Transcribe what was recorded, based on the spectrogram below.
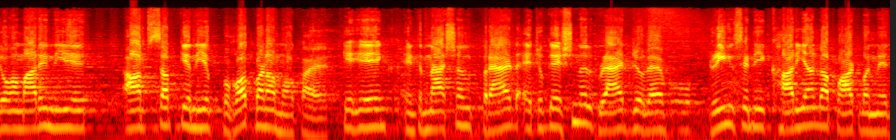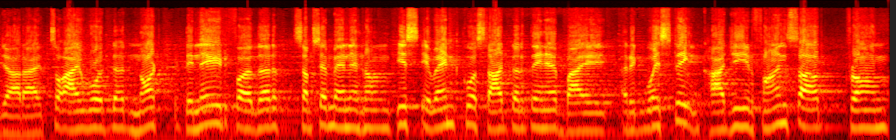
जो हमारे लिए आप सब के लिए बहुत बड़ा मौका है कि एक इंटरनेशनल ब्रांड एजुकेशनल ब्रांड जो है वो ड्रीम सिटी खारिया का पार्ट बनने जा रहा है। So I would not delayed further सबसे पहले हम इस इवेंट को स्टार्ट करते हैं बाय रिक्वेस्टिंग हाजी इरफान साहब from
